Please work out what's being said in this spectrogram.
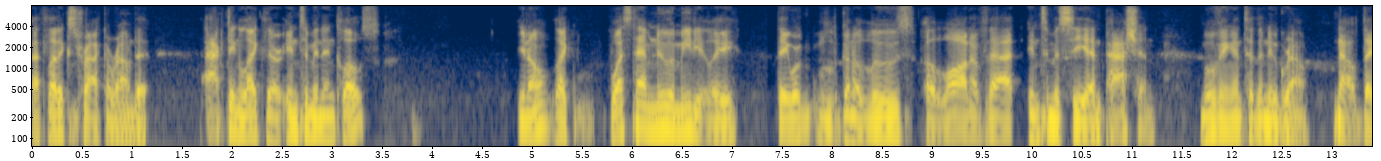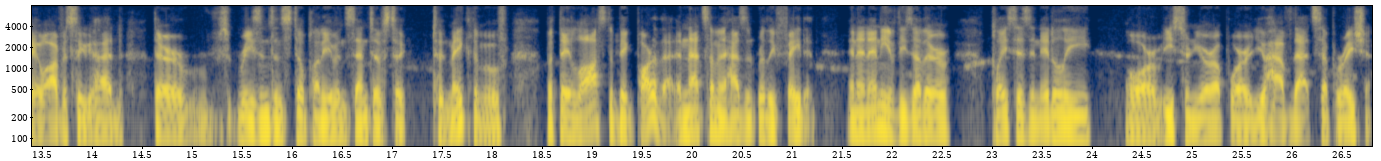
athletics track around it acting like they're intimate and close. You know, like West Ham knew immediately they were going to lose a lot of that intimacy and passion moving into the new ground. Now they obviously had their reasons and still plenty of incentives to to make the move, but they lost a big part of that, and that's something that hasn't really faded. And in any of these other places in Italy or Eastern Europe where you have that separation,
